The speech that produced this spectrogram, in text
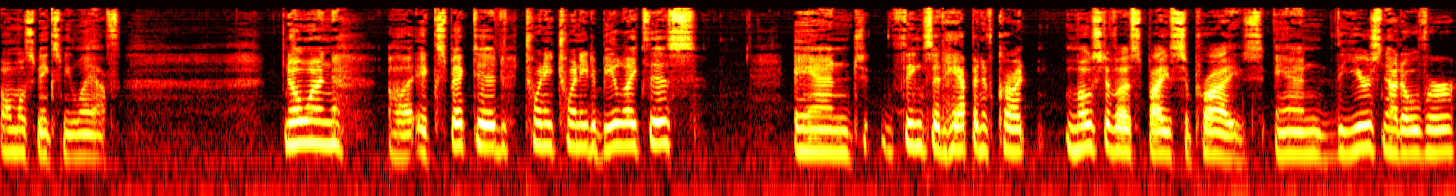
almost makes me laugh. No one uh, expected 2020 to be like this, and things that happen have caught most of us by surprise. And the year's not over.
